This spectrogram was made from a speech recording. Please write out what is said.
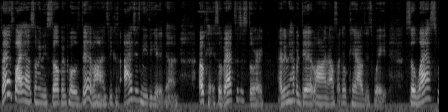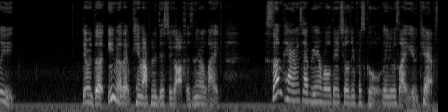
That's why I have so many self imposed deadlines because I just need to get it done. Okay, so back to the story. I didn't have a deadline. I was like, okay, I'll just wait. So last week, there was the email that came out from the district office, and they were like, some parents have re-enrolled their children for school. And it was like in caps.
